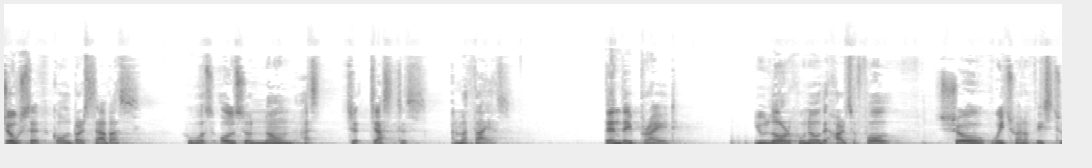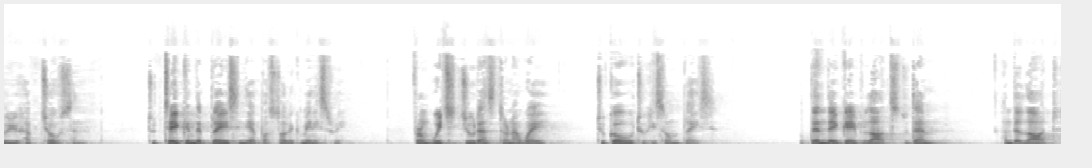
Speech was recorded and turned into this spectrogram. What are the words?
Joseph, called Barsabbas, who was also known as Justus and Matthias. Then they prayed, You, Lord, who know the hearts of all, show which one of these two you have chosen to take in the place in the apostolic ministry from which Judas turned away to go to his own place. Then they gave lots to them, and the lot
